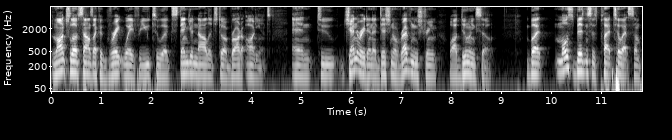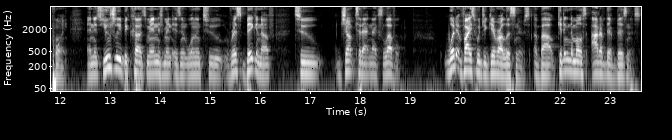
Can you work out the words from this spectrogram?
Launch Love sounds like a great way for you to extend your knowledge to a broader audience and to generate an additional revenue stream while doing so. But most businesses plateau at some point, and it's usually because management isn't willing to risk big enough to jump to that next level. What advice would you give our listeners about getting the most out of their business,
